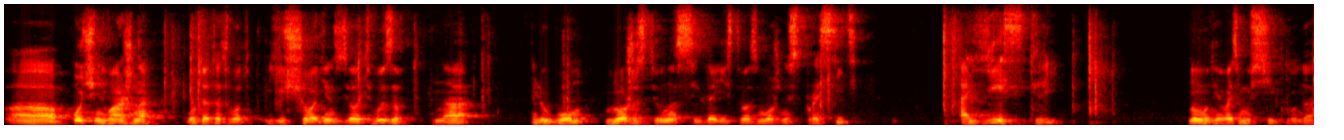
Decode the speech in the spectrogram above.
э, очень важно вот этот вот еще один сделать вызов. На любом множестве у нас всегда есть возможность спросить, а есть ли, ну вот я возьму сигму, да,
